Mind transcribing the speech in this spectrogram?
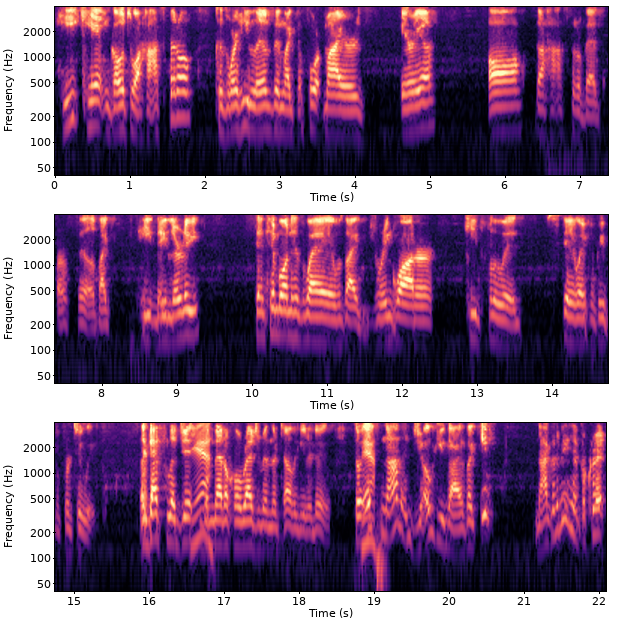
he can't go to a hospital because where he lives in like the Fort Myers area, all the hospital beds are filled. Like he, they literally sent him on his way. It was like drink water, keep fluids, stay away from people for two weeks. Like that's legit Yeah. the medical regimen they're telling you to do. So Yeah. it's not a joke, you guys. Like, not going to be a hypocrite.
